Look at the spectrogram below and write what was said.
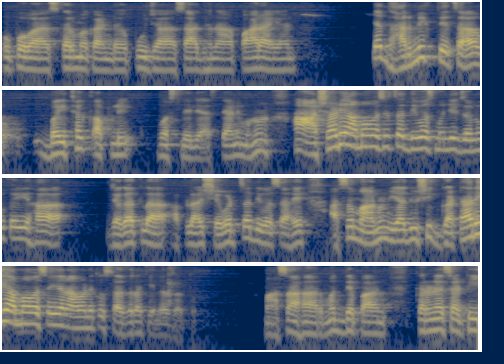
उपवास कर्मकांड पूजा साधना पारायण या धार्मिकतेचा बैठक आपली बसलेली असते. आणि म्हणून हा आषाढी अमावस्येचा दिवस म्हणजे जणू काही हा जगातला आपला शेवटचा दिवस आहे असं मानून या दिवशी गटारी अमावस्या या नावाने तो साजरा केला जातो. मांसाहार मद्यपान करण्यासाठी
